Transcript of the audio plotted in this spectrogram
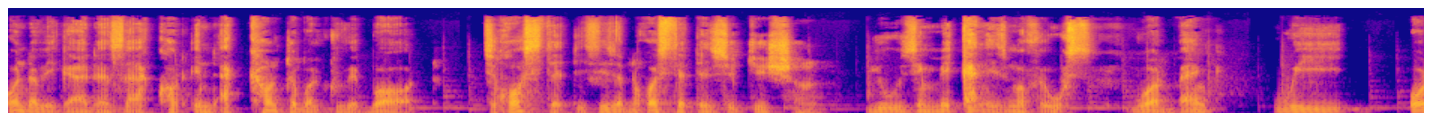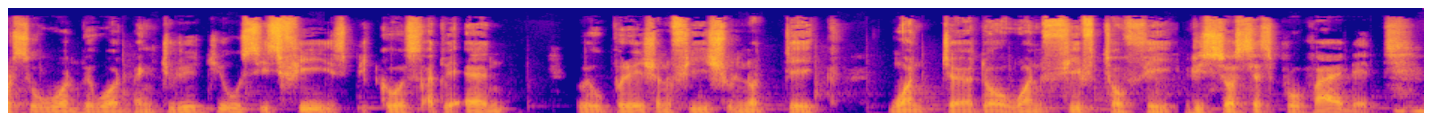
under the guidance and accountable to the board. It's hosted. This is an hosted institution using mechanism of the World Bank. We also want the World Bank to reduce its fees because at the end, the operation fee should not take one third or one fifth of the resources provided. Mm-hmm.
